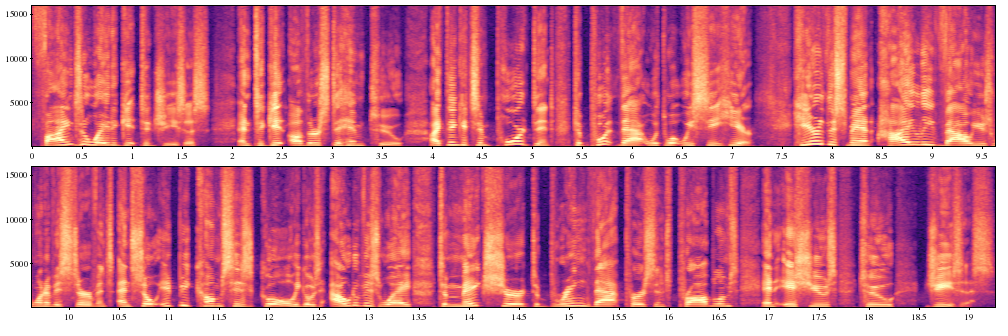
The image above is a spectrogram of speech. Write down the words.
finds a way to get to Jesus and to get others to Him too. I think it's important to put that with what we see here. Here, this man highly values one of his servants, and so it becomes his goal. He goes out of his way to make sure to bring that person's problems and issues to Jesus.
